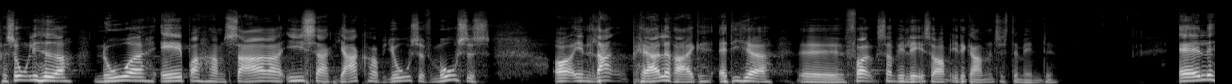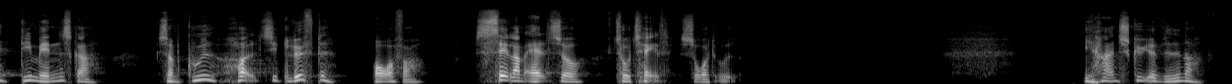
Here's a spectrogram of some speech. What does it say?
personligheder. Noah, Abraham, Sara, Isak, Jakob, Josef, Moses, og en lang perlerække af de her øh, folk, som vi læser om i det gamle testamente. Alle de mennesker, som Gud holdt sit løfte overfor, selvom alt så totalt sort ud. I har en sky af vidner.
